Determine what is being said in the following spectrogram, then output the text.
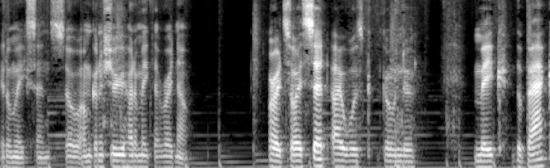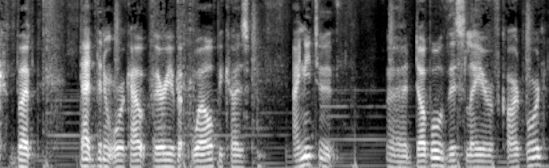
it'll make sense. So I'm gonna show you how to make that right now. Alright, so I said I was going to make the back, but that didn't work out very well because I need to uh, double this layer of cardboard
